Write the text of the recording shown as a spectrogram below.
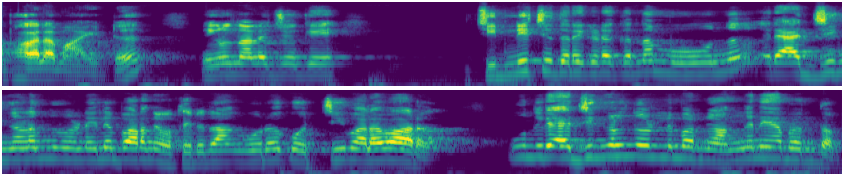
ഫലമായിട്ട് നിങ്ങൾ നാലോചിച്ച് നോക്കിയേ ചിന്നിച്ചിതറി കിടക്കുന്ന മൂന്ന് രാജ്യങ്ങളെന്ന് വേണമെങ്കിലും പറഞ്ഞോ. തിരുവിതാംകൂർ കൊച്ചി മലബാർ മൂന്ന് രാജ്യങ്ങൾ എന്ന് വേണമെങ്കിലും പറഞ്ഞു. അങ്ങനെയാ ബന്ധം.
